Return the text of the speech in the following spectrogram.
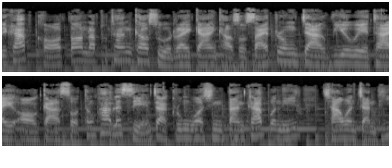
สวัสดีครับ ขอต้อนรับทุกท่านเข้าสู่รายการข่าวสดสายตรงจาก VOA ไทย ออกอากาศสดทั้งภาพและเสียงจากกรุงวอชิงตันครับ วันนี้เช้าวันจันทร์ที่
